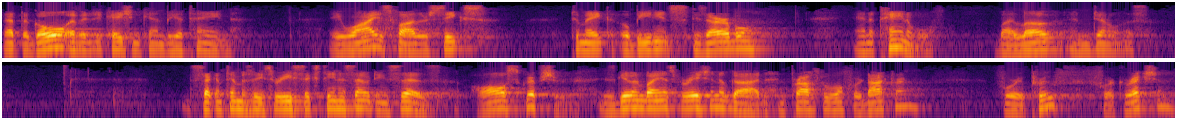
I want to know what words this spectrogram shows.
that the goal of education can be attained. A wise father seeks to make obedience desirable and attainable by love and gentleness. 2 Timothy 3:16 and 17 says, "All scripture is given by inspiration of God and profitable for doctrine, for reproof, for correction,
